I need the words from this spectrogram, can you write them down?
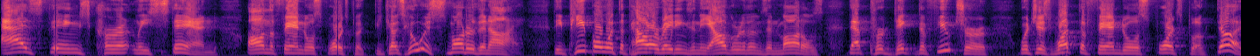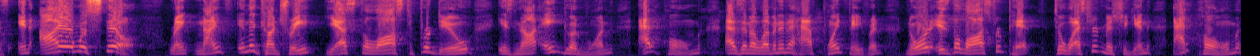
as things currently stand on the FanDuel Sportsbook because who is smarter than I? The people with the power ratings and the algorithms and models that predict the future, which is what the FanDuel Sportsbook does. And Iowa, still ranked ninth in the country. Yes, the loss to Purdue is not a good one at home as an 11 and a half point favorite, nor is the loss for Pitt to Western Michigan at home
